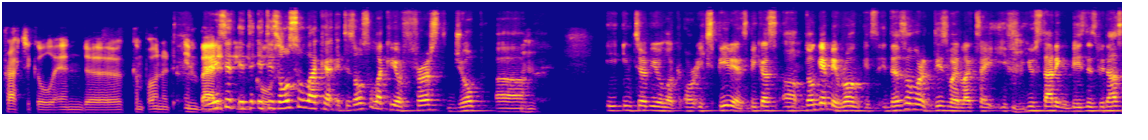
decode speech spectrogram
practical and uh, component embedded. It, it, it is also like a, it is also like your first job. Uh, mm-hmm interview like or experience because uh, don't get me wrong it doesn't work this way like say if mm-hmm. you're studying business with us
